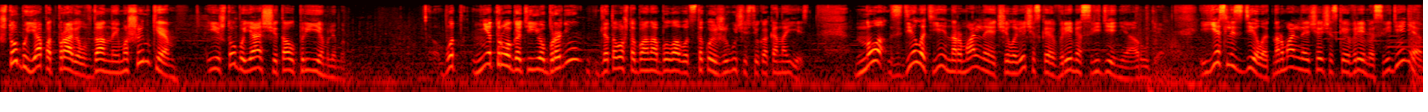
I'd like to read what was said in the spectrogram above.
Что бы я подправил в данной машинке и что бы я считал приемлемым? вот не трогать ее броню, для того, чтобы она была вот с такой живучестью, как она есть. Но сделать ей нормальное человеческое время сведения орудия. И если сделать нормальное человеческое время сведения,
